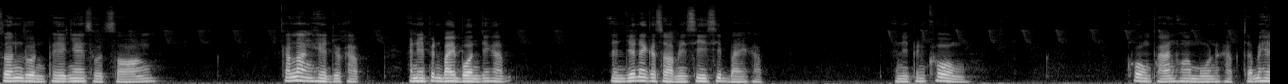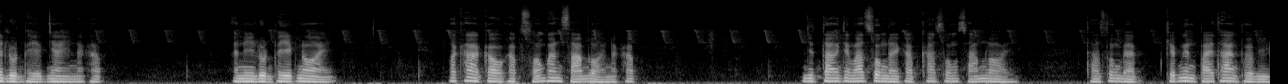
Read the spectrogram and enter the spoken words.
ส่วนรุ่นพเอกใหญ่สูตร2กำลังเห็ดอยู่ครับ อันนี้เป็นใบบนที่ครับ อันเยอะในกระสอบใน40ใบครับ อันนี้เป็นโค้ง โค้งผานฮอร์โมนนะครับ จะไม่เห็นรุ่นเพยกใหญ่นะครับ อันนี้รุ่นเพยกหน่อย ราคาเก่าครับ2,300นะครับยืนต่างจังหวัดส่งใดครับ ค่าส่ง300ถ้าส่งแบบเก็บเงินปลายทางเพิ่มอีก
